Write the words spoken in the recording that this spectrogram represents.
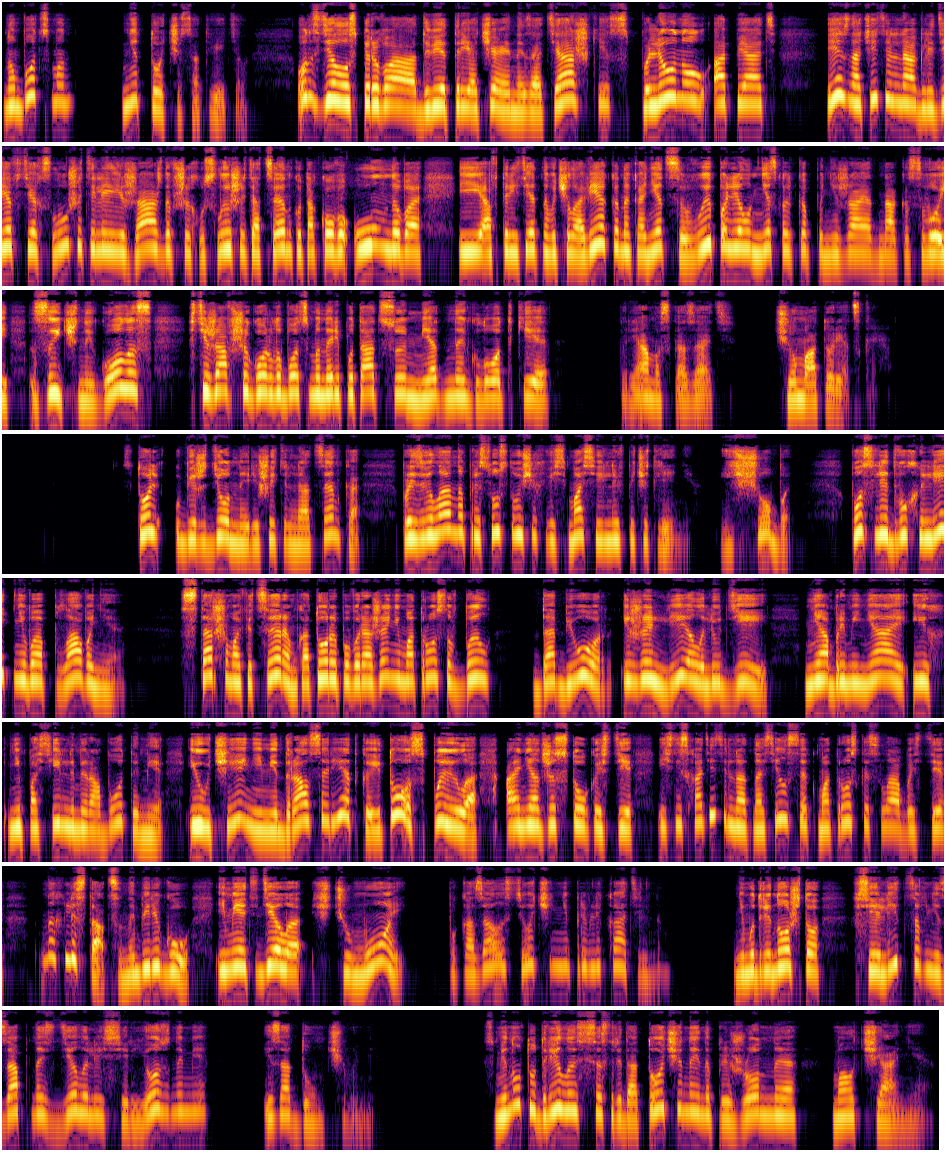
Но боцман не тотчас ответил. Он сделал сперва две-три отчаянные затяжки, сплюнул опять — и, значительно оглядев всех слушателей, жаждавших услышать оценку такого умного и авторитетного человека, наконец выпалил, несколько понижая, однако, свой зычный голос, стяжавший горлу боцмана репутацию медной глотки. Прямо сказать, чума турецкая. Столь убежденная и решительная оценка произвела на присутствующих весьма сильное впечатление. Еще бы! После двухлетнего плавания старшим офицером, который, по выражению матросов, был добер и жалел людей, не обременяя их непосильными работами и учениями, дрался редко, и то с пыла, а не от жестокости, и снисходительно относился к матросской слабости нахлестаться на берегу, иметь дело с чумой, показалось очень непривлекательным. Не мудрено, что все лица внезапно сделались серьезными и задумчивыми. С минуту длилось сосредоточенное и напряженное молчание.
